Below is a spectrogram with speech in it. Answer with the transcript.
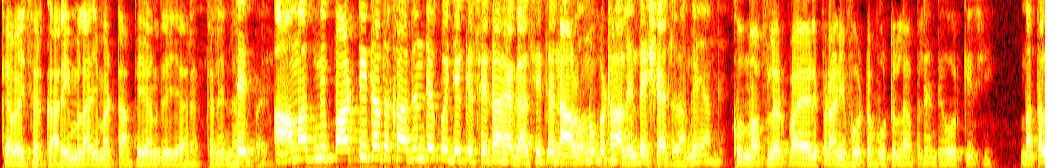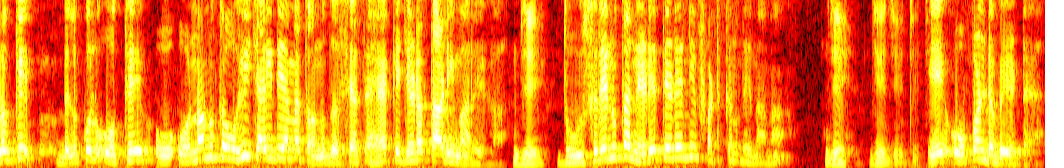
ਕਿ ਬਈ ਸਰਕਾਰੀ ਮੁਲਾਜ਼ਮਾਂ ਟੱਪ ਜਾਣ ਦਿਓ ਯਾਰ ਕਹਿੰਦੇ ਨਾ ਤੇ ਭਾਈ। ਆਮ ਆਦਮੀ ਪਾਰਟੀ ਦਾ ਦਿਖਾ ਦਿੰਦੇ ਕੋਈ ਜੇ ਕਿਸੇ ਦਾ ਹੈਗਾ ਸੀ ਤੇ ਨਾਲ ਉਹਨੂੰ ਬਿਠਾ ਲੈਂਦੇ ਸ਼ਾਇਦ ਲੰਘ ਜਾਂਦੇ। ਕੋਈ ਮਫਲਰ ਪਾਏ ਵਾਲੀ ਪੁਰਾਣੀ ਫੋਟੋ ਫੋਟੋ ਲੱਭ ਲੈਂਦੇ ਹੋਰ ਕੀ ਸੀ? ਮਤਲਬ ਕਿ ਬਿਲਕੁਲ ਉੱਥੇ ਉਹ- ਉਹਨਾਂ ਨੂੰ ਤਾਂ ਉਹੀ ਚਾਹੀਦੇ ਆ ਮੈਂ ਤੁਹਾਨੂੰ ਦੱਸਿਆ ਤਾਂ ਹੈ ਕਿ ਜਿਹੜਾ ਤਾੜੀ ਮਾਰੇਗਾ। ਜੀ। ਦੂਸਰੇ ਨੂੰ ਤਾਂ ਨੇੜੇ ਤੇੜੇ ਨਹੀਂ ਫਟਕਣ ਦੇਣਾ ਨਾ। ਜੀ ਜੀ ਜੀ ਜੀ। ਇਹ ਓਪਨ ਡਿਬੇਟ ਹੈ।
